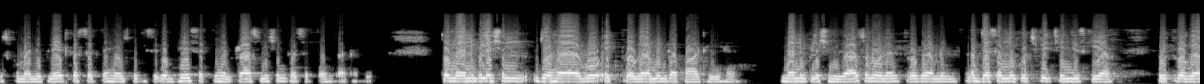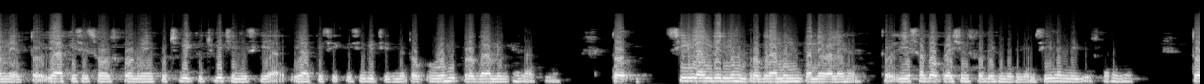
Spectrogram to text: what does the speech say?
उसको मैनिपुलेट कर सकते हैं, उसको किसी को भेज सकते हैं ट्रांसमिशन कर सकते हैं डाटा की। तो मैनिपुलेशन जो है, वो एक प्रोग्रामिंग का पार्ट ही है। Manipulation is also known as programming अब जैसे हमने कुछ भी चेंजेस किया, कोई प्रोग्राम में तो या किसी सोर्स कोड में कुछ भी कुछ भी चेंजेस किया, या किसी किसी भी चीज़ में तो वही प्रोग्रामिंग कहलाती है। तो सी लैंग्वेज में हम प्रोग्रामिंग करने वाले हैं तो ये सब ऑपरेशन को देखने के लिए हम सी लैंग्वेज यूज़ करेंगे। तो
